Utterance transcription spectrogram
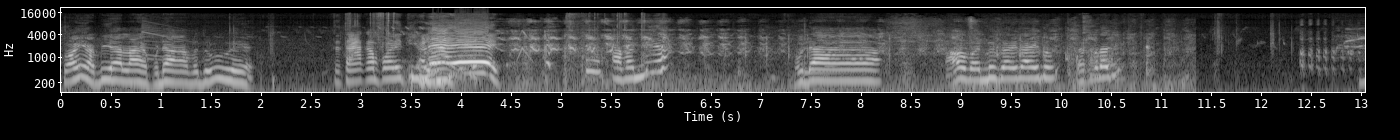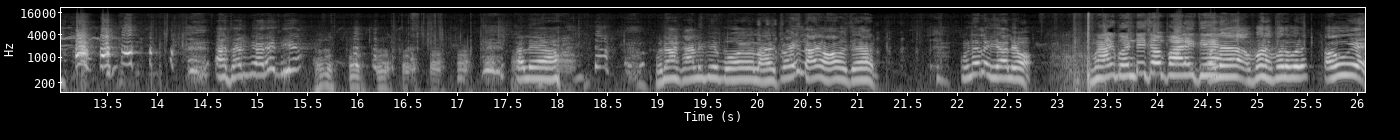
સોય અભી આ લાય બડા આ બધું હે તો તાકા પડી તી અલે એ! આ બંડી બુડા આવ બંડું કરી આવી તું. લખપતાજી આ ધર પ્યારે દિયા અલે આ કાલી બે બોયો લાય. ચોઈ લાયો આવ જર કોને લઈ આલ્યો? મારી બંડી ચમ પાડી હતી અલે બરાબર બરે બરે આવું એ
